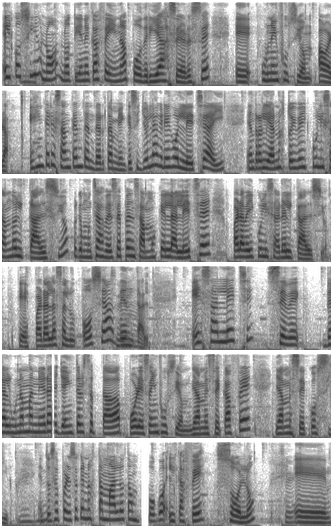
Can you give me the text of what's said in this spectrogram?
El cocido no, no tiene cafeína, podría hacerse eh, una infusión. Ahora, es interesante entender también que si yo le agrego leche ahí, en realidad no estoy vehiculizando el calcio, porque muchas veces pensamos que la leche para vehiculizar el calcio, que es para la salud ósea dental. Esa leche se ve de alguna manera ya interceptada por esa infusión, llámese café, llámese cocido. Entonces por eso que no está malo tampoco el café solo. Eh,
